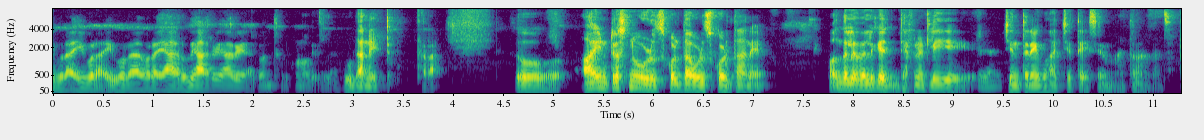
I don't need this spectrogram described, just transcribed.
ಇವರ ಇವರ ಇವರ ಇವರ, ಯಾರು ಯಾರು ಯಾರು ಯಾರು ಅಂತ ಹೇಳ್ಕೊಂಡು ಹೋಗಿರಲಿಲ್ಲ ಡನ್ ಇಟ್ ಥರ. ಸೊ ಆ ಇಂಟ್ರೆಸ್ಟ್ನು ಉಳಿಸ್ಕೊಳ್ತಾ, ಉಳಿಸ್ಕೊಳ್ತಾನೆ. ಒಂದು ಲೆವೆಲ್ಗೆ ಡೆಫಿನೆಟ್ಲಿ ಚಿಂತನೆಗೂ ಹಚ್ಚುತ್ತೆ ಸಿನಿಮಾ ಅಂತ ನನಗೆ ಅನ್ಸುತ್ತೆ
